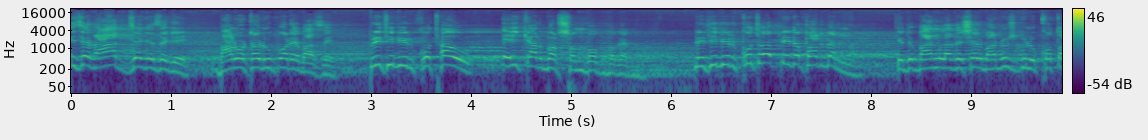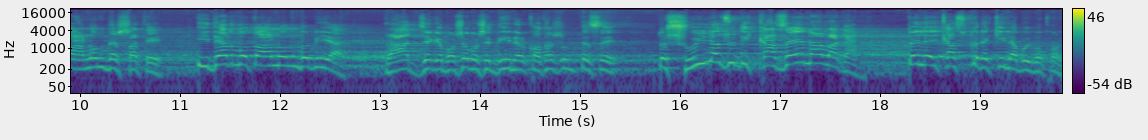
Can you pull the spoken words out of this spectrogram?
এই যে রাত জেগে জেগে বারোটার উপরে বাজে। পৃথিবীর কোথাও এই কারবার সম্ভব হবে না। পৃথিবীর কোথাও আপনি এটা পারবেন না। কিন্তু বাংলাদেশের মানুষগুলো কত আনন্দের সাথে, ঈদের মতো আনন্দ নিয়ে রাত জেগে বসে বসে দিনের কথা শুনতেছে। তো শুই না যদি কাজে না লাগান তাহলে এই কাজ করে কী লাভ হইব কোন?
